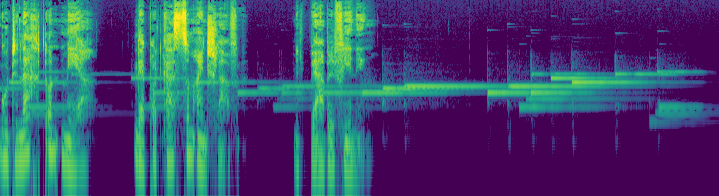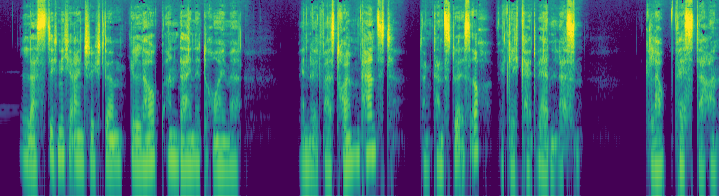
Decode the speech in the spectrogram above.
Gute Nacht und mehr. Der Podcast zum Einschlafen mit Bärbel Feening. Lass dich nicht einschüchtern. Glaub an deine Träume. Wenn du etwas träumen kannst, dann kannst du es auch Wirklichkeit werden lassen. Glaub fest daran.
